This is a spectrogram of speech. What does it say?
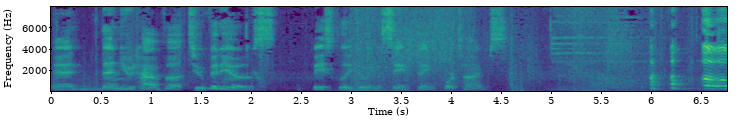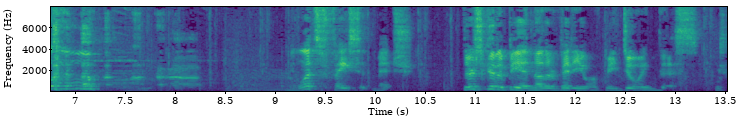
And then you'd have uh, two videos basically doing the same thing four times. Oh! I mean, let's face it, Mitch. There's gonna be another video of me doing this.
